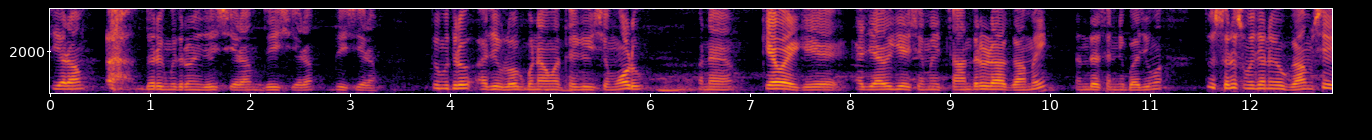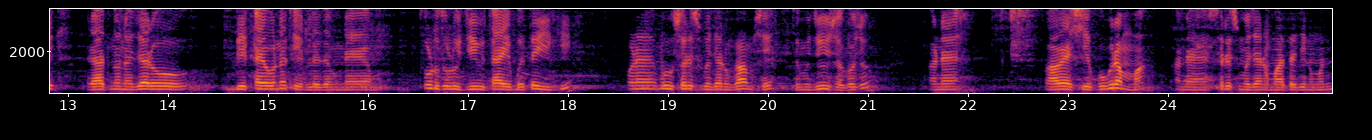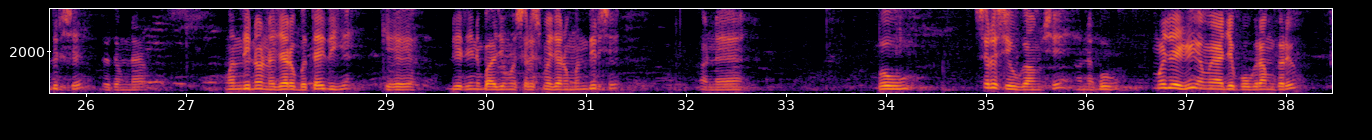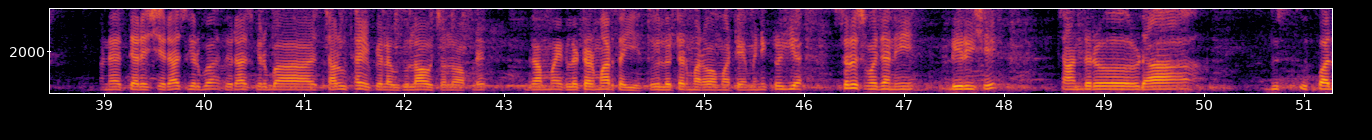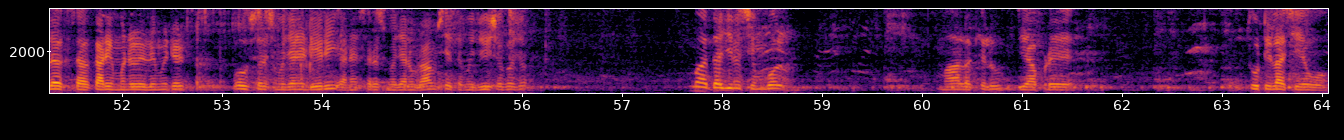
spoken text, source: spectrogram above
સિયારામ. દરેક મિત્રોને જય સિયારામ જય સિયારામ જય સિયારામ. તો મિત્રો, આજે વ્લોગ બનાવવામાં થઈ ગયું છે મોડું. અને કહેવાય કે આજે આવી ગયા છે અમે ચાંદરડા ગામે, અંદાસનની બાજુમાં. તો સરસ મજાનું એવું ગામ છે. રાતનો નજારો દેખાયો નથી એટલે તમને થોડું થોડું જીવ થાય એ બતાવી કે. પણ બહુ સરસ મજાનું ગામ છે. તમે જોઈ શકો છો. અને આવ્યા છીએ પ્રોગ્રામમાં. અને સરસ મજાનું માતાજીનું મંદિર છે. તો તમને મંદિરનો નજારો બતાવી દઈએ કે ડેરીની બાજુમાં સરસ મજાનું મંદિર છે અને બહુ સરસ એવું ગામ છે અને બહુ મજા આવી ગઈ. અમે આજે પ્રોગ્રામ કર્યો અને અત્યારે છે રાસ ગરબા તો રાસ ગરબા ચાલુ થાય પહેલાં બધું લાવો, ચાલો આપણે ગામમાં એક લટર મારતા આવીએ. તો એ લટર મારવા માટે અમે નીકળી ગયા. સરસ મજાની ડેરી છે. ચાંદરડા ઉત્પાદક સહકારી મંડળી લિમિટેડ. બહુ સરસ મજાની ડેરી અને સરસ મજાનું ગામ છે. તમે જોઈ શકો છો. માતાજીનો સિમ્બોલ. માં લખેલું જે આપણે ચોટીલા છે એવો.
